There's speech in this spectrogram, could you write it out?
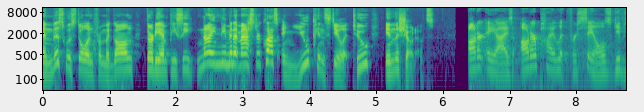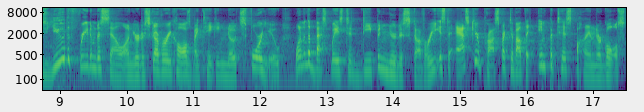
And this was stolen from the Gong 30 MPC 90 minute masterclass, and you can steal it too in the show notes. Otter AI's Otter Pilot for Sales gives you the freedom to sell on your discovery calls by taking notes for you. One of the best ways to deepen your discovery is to ask your prospect about the impetus behind their goals.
